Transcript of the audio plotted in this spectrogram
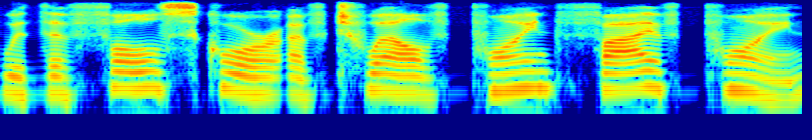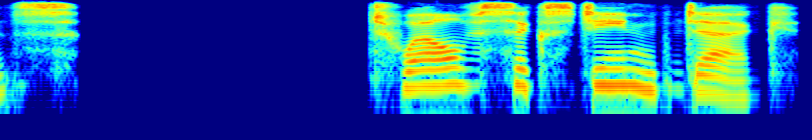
with a full score of 12.5 points 1216 Deck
